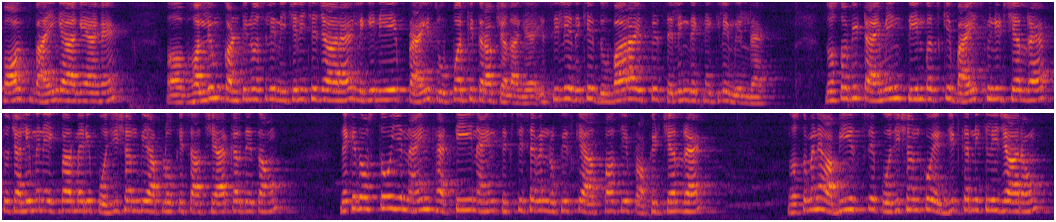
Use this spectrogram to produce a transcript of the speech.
फॉल्स बाइंग आ गया है। वॉल्यूम कंटिन्यूसली नीचे नीचे जा रहा है, लेकिन ये प्राइस ऊपर की तरफ़ चला गया। इसीलिए देखिए, दोबारा इस पर सेलिंग देखने के लिए मिल रहा है। दोस्तों, अभी टाइमिंग तीन बज के बाईस मिनट चल रहा है। तो चलिए, मैंने एक बार मेरी पोजीशन भी आप लोग के साथ शेयर कर देता हूँ। देखिए, दोस्तों, ये nine thirty nine sixty seven rupees के आसपास ये प्रॉफिट चल रहा है। दोस्तों, मैंने अभी इस पोजीशन को एग्जिट करने के लिए जा रहा हूँ।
